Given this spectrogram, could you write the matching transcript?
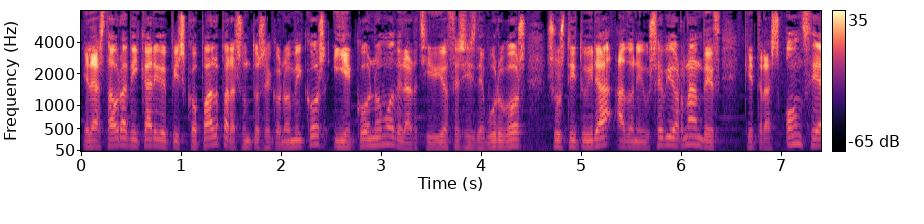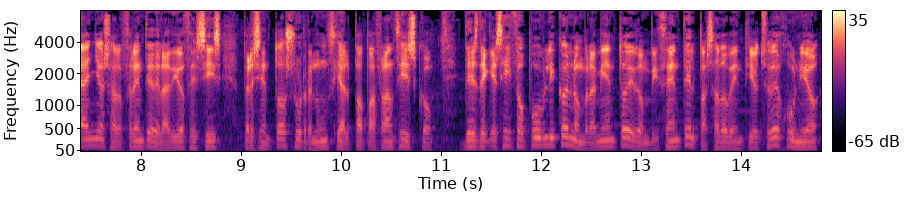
el hasta ahora vicario episcopal para asuntos económicos y ecónomo de la Archidiócesis de Burgos Sustituirá a don Eusebio Hernández, que tras 11 años al frente de la diócesis presentó su renuncia al Papa Francisco. Desde que se hizo público el nombramiento de don Vicente el pasado 28 de junio,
